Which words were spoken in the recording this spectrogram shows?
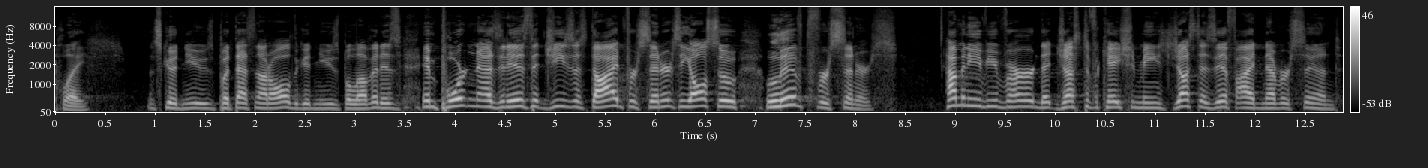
place. That's good news, but that's not all the good news, beloved. As important as it is that Jesus died for sinners, he also lived for sinners. How many of you have heard that justification means just as if I'd never sinned?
